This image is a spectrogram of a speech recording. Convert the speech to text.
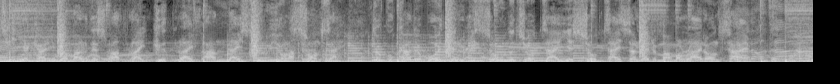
月明かりはまるでスパットライト Good life 案内するような存在。どこかで覚えてる理想の状態へ招待されるまま Right on time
